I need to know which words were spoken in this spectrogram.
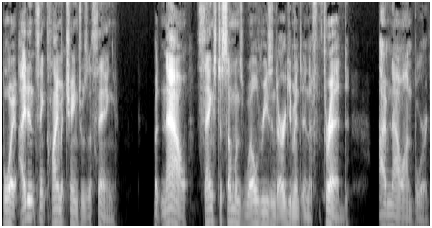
Boy, I didn't think climate change was a thing but now, thanks to someone's well-reasoned argument in a thread, I'm now on board.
